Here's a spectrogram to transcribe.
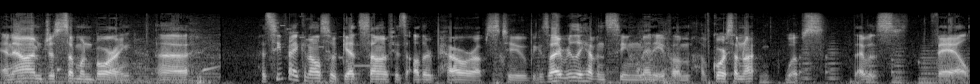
And now I'm just someone boring. Uh, let's see if I can also get some of his other power-ups too, because I really haven't seen many of them. Of course I'm not... Whoops. That was... fail.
